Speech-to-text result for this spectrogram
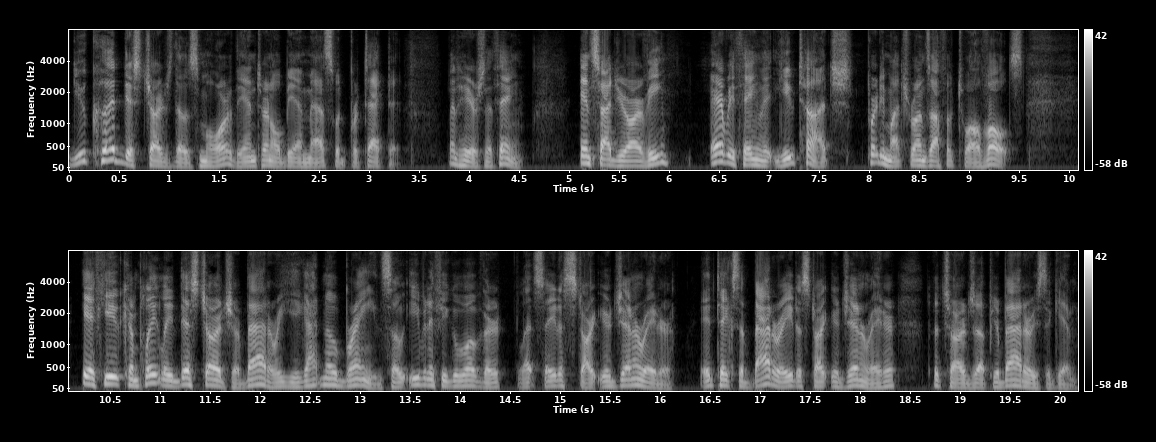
You could discharge those more. The internal BMS would protect it. But here's the thing. Inside your RV, everything that you touch pretty much runs off of 12 volts. If you completely discharge your battery, you got no brain. So even if you go over there, let's say to start your generator, it takes a battery to start your generator to charge up your batteries again.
